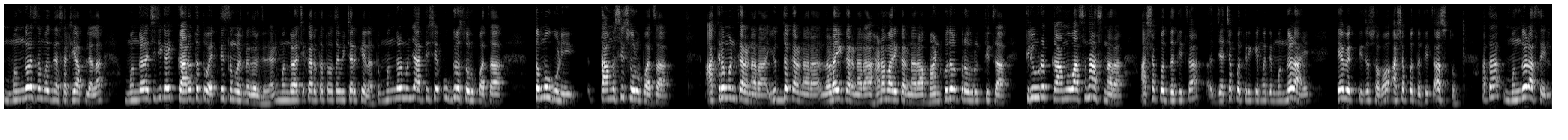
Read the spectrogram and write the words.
मंगळ समजण्यासाठी आपल्याला मंगळाची जी काही कारतत्व आहेत ते समजणं गरजेचं आहे. आणि मंगळाची कारतत्वाचा विचार केला तर मंगळ म्हणजे अतिशय उग्र स्वरूपाचा तमोगुणी तामसी स्वरूपाचा आक्रमण करणारा युद्ध करणारा लढाई करणारा हाणामारी करणारा भांडकुदळ प्रवृत्तीचा तीव्र कामवासना असणारा अशा पद्धतीचा ज्याच्या पत्रिकेमध्ये मंगळ आहे त्या व्यक्तीचा स्वभाव अशा पद्धतीचा असतो. आता मंगळ असेल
